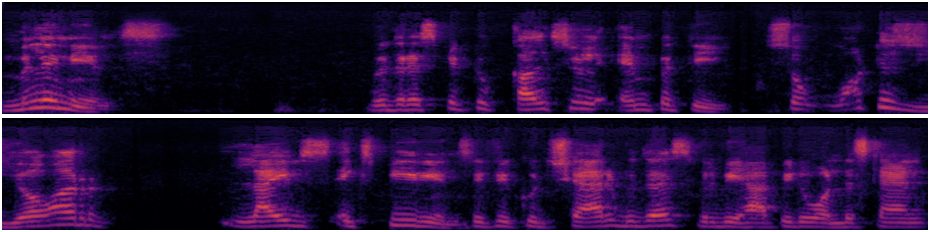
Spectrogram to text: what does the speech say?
millennials with respect to cultural empathy. So, what is your life's experience. If you could share it with us, we'll be happy to understand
